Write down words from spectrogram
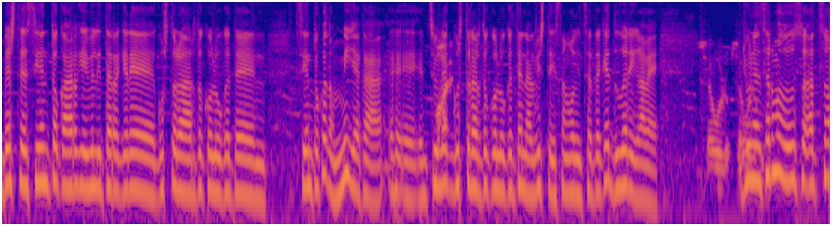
beste zientoka argi ibilitarrek ere gustora hartuko luketen, zientoka, edo milaka e, entzulek gustora hartuko luketen albiste izango litzateke, dudarik gabe. Seguro, seguro. Julen, zer moduz, atzo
